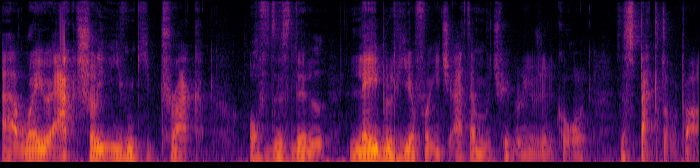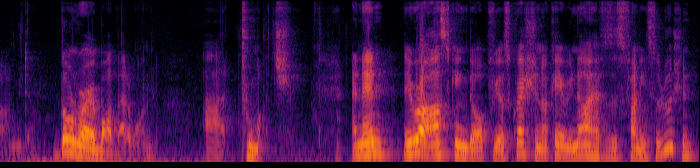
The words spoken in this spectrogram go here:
uh, where you actually even keep track of this little label here for each atom, which people usually call the spectral parameter. Don't worry about that one uh, too much. And then they were asking the obvious question, okay, we now have this funny solution.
